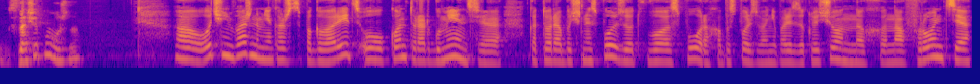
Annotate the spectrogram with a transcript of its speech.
значит, можно. А, очень важно, мне кажется, поговорить о контраргументе, который обычно используют в спорах об использовании политзаключенных на фронте.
